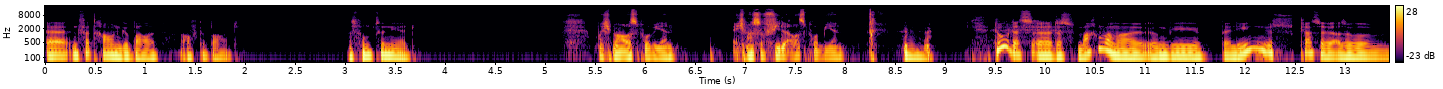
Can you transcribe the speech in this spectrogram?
äh, ein Vertrauen gebaut, aufgebaut. Das funktioniert. Muss ich mal ausprobieren. Ich muss so viel ausprobieren. Du, das, äh, das machen wir mal irgendwie. Berlin ist klasse. Also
